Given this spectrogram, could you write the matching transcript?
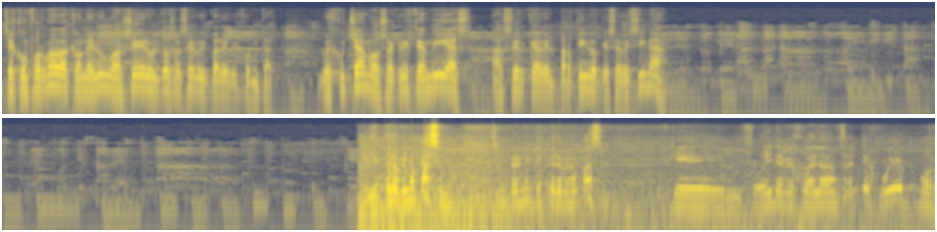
Se conformaba con el 1 a 0, el 2 a 0 y paré de contar. Lo escuchamos a Cristian Díaz acerca del partido que se avecina. Espero que no pasen, simplemente espero que no pasen. Que el futbolista que juega al lado de enfrente juegue por,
